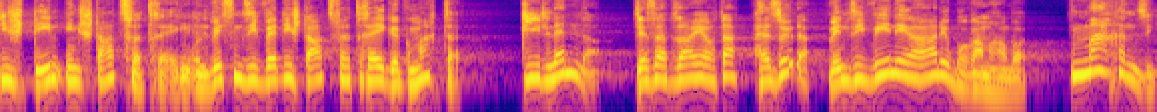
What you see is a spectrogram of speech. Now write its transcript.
die stehen in Staatsverträgen. Und wissen Sie, wer die Staatsverträge gemacht hat? Die Länder. Deshalb sage ich auch da, Herr Söder, wenn Sie weniger Radioprogramme haben, machen Sie.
